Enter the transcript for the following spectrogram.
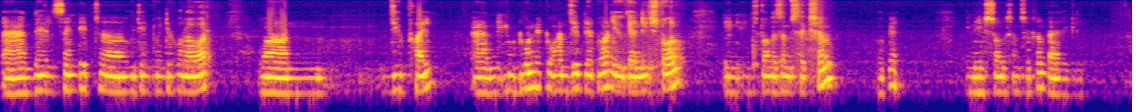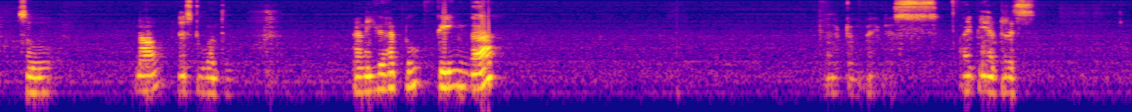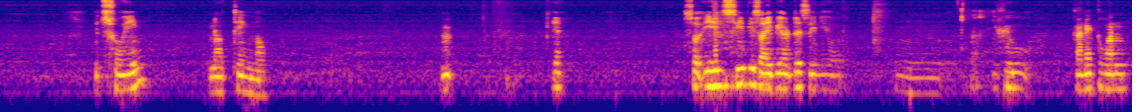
and they'll send it uh, within 24 hour one zip file. And you don't need to unzip that one. You can install in installation section okay? In installation section directly. So now let's do one thing and you have to ping the like this. IP address. It's showing nothing now. Hmm. okay. So you'll see this IP address in your um, if you connect one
